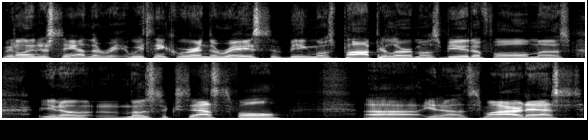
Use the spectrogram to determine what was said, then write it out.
We don't understand the race. We think we're in the race of being most popular, most beautiful, most, you know, most successful, uh, you know, smartest,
